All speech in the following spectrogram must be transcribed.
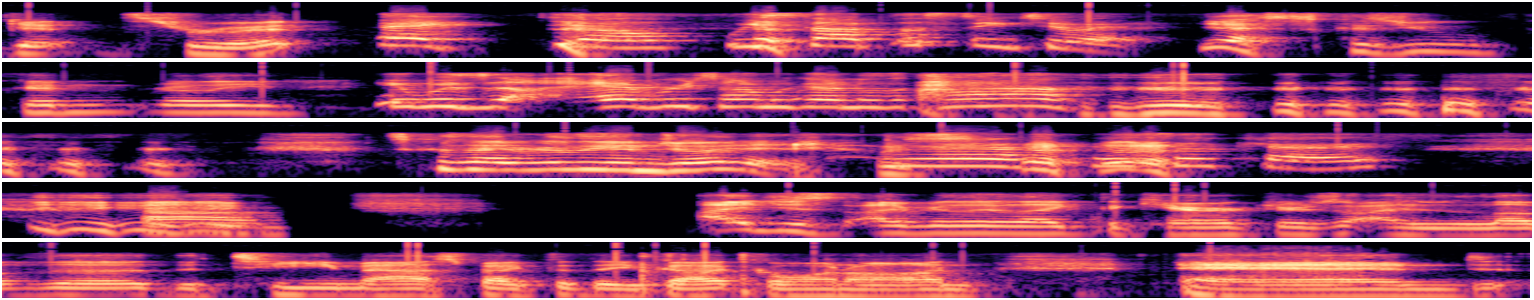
get through it. Hey, no, we stopped listening to it. Yes, because you couldn't really. It was every time we got into the car. it's because I really enjoyed it. It was- yeah, it's okay. um, I just I really like the characters. I love the the team aspect that they've got going on, and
